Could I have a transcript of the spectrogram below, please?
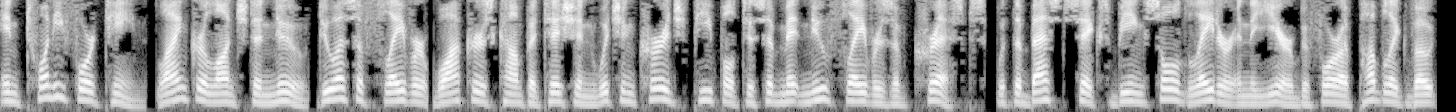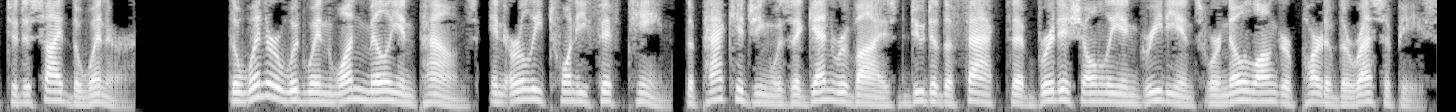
In 2014, Lineker launched a new Do Us a Flavor Walkers competition which encouraged people to submit new flavors of crisps, with the best six being sold later in the year before a public vote to decide the winner. The winner would win £1 million. In early 2015, the packaging was again revised due to the fact that British only ingredients were no longer part of the recipes.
